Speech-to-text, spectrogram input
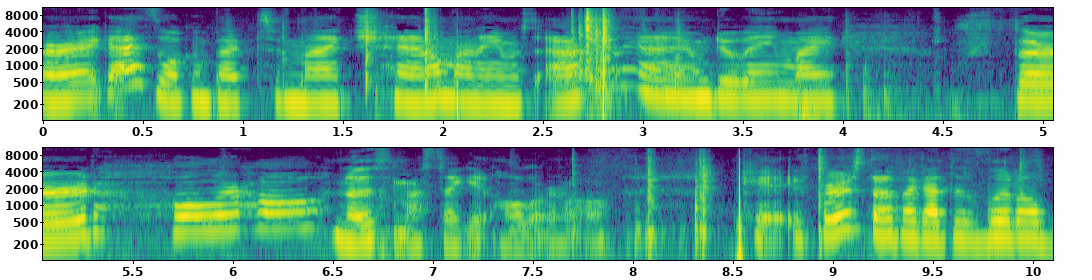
Alright guys, welcome back to my channel. My name is Ashley. I am doing my third Hollar haul. No, this is my second Hollar haul. Okay, first off I got this little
